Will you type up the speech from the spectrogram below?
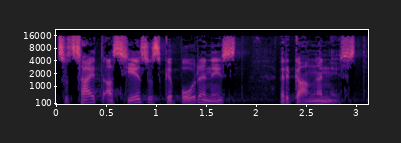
zur Zeit, als Jesus geboren ist, ergangen ist.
